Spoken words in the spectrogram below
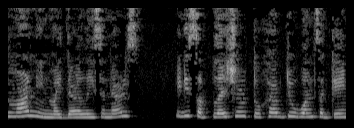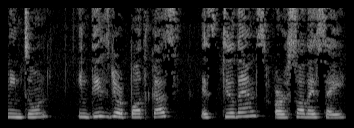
morning, my dear listeners. It is a pleasure to have you once again in tune in this your podcast, Students or So They Say.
